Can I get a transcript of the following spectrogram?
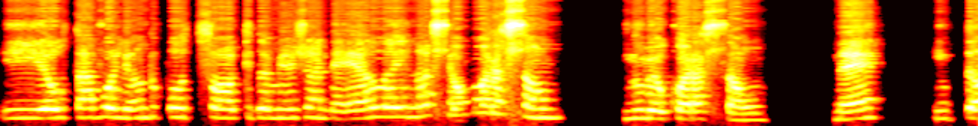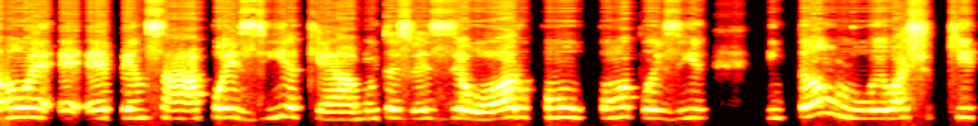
e eu estava olhando o pôr do sol aqui da minha janela e nasceu uma oração no meu coração, né? Então, é, é, é, pensar a poesia, que é, muitas vezes eu oro com, com a poesia. Então, Lu, eu acho que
